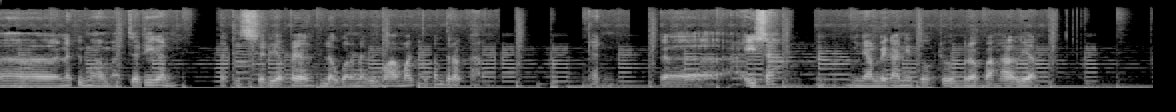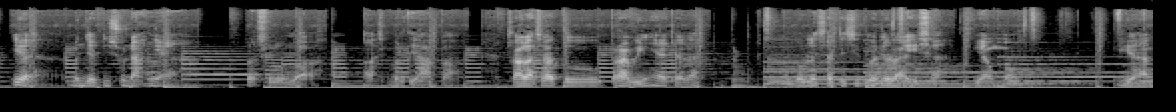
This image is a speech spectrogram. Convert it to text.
uh, Nabi Muhammad. Jadi kan hadis jadi apa yang dilakukan Nabi Muhammad itu kan terekam. Dan uh, Aisyah menyampaikan itu. Ada beberapa hal yang ya menjadi sunahnya Rasulullah. Nah, seperti apa? Salah satu perawinya adalah penulis hadis itu adalah Aisyah yang mau yang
